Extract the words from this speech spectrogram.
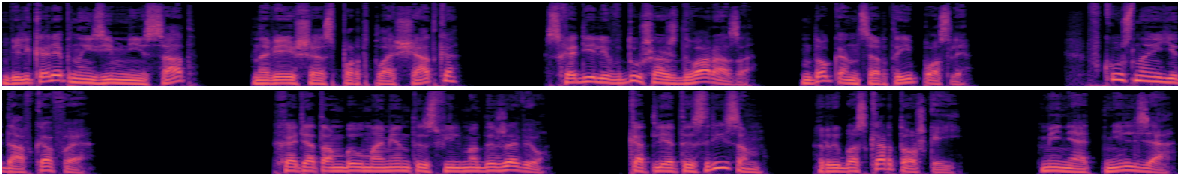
великолепный зимний сад, новейшая спортплощадка. Сходили в душ аж два раза, до концерта и после. Вкусная еда в кафе. Хотя там был момент из фильма «Дежавю». Котлеты с рисом, рыба с картошкой. Менять нельзя.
